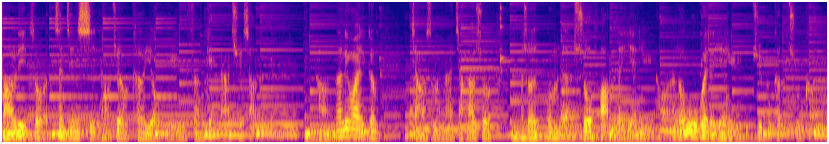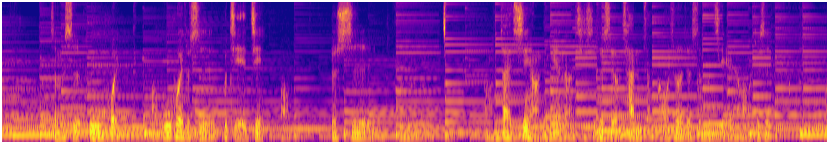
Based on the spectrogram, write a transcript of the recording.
劳力做正经事，哈，就可有余分给那缺少的人。好，那另外一个讲了什么呢？讲到说，他说我们的说话，我们的言语，哈，他说污秽的言语一句不可出口。什么是污秽？啊，污秽就是不洁净，就是嗯，啊，在信仰里面呢，其实就是有掺杂，或者说就是不洁，哈，就是。啊，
